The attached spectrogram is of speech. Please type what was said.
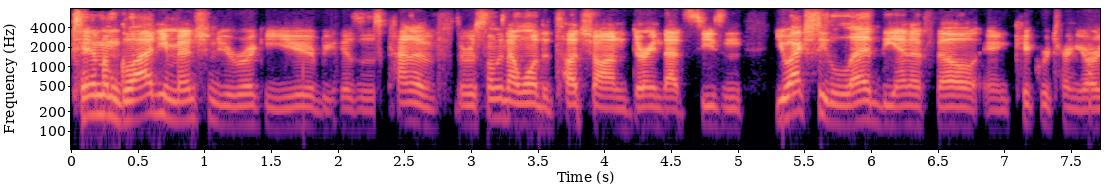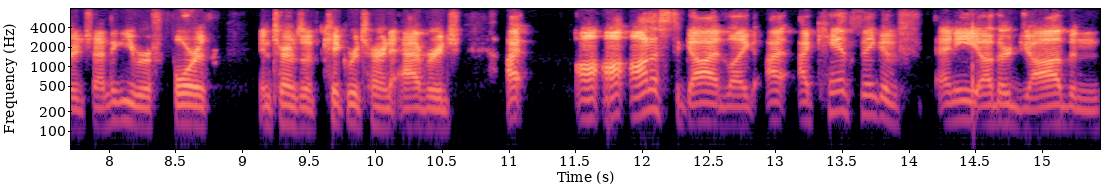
Tim, I'm glad you mentioned your rookie year because it's kind of there was something I wanted to touch on during that season. You actually led the NFL in kick return yardage, and I think you were fourth in terms of kick return average. I, honest to God, like I, I can't think of any other job in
